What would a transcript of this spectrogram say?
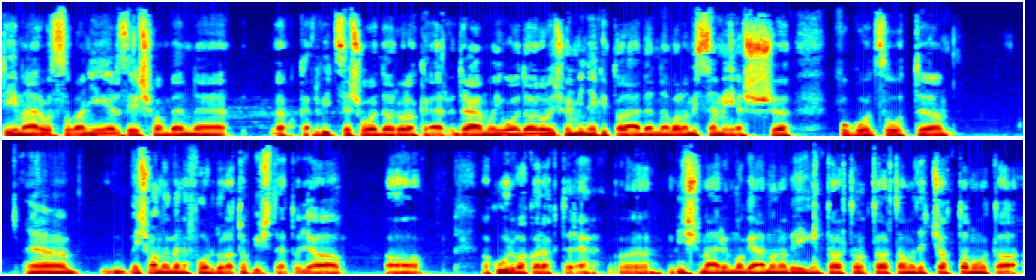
témáról szól, annyi érzés van benne, akár vicces oldalról, akár drámai oldalról, és hogy mindenki talál benne valami személyes uh, és vannak benne fordulatok is, tehát hogy a, a a kurva karaktere is már önmagában a végén tartal, tartalmaz egy csattanót. A,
